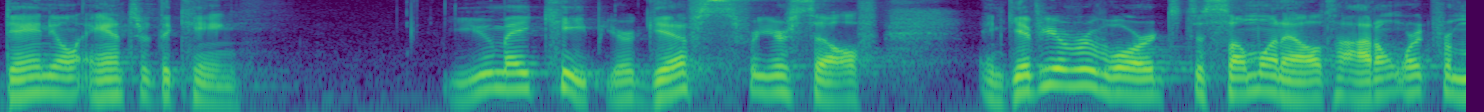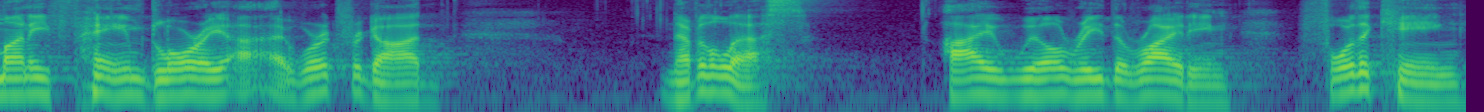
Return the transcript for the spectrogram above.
Daniel answered the king You may keep your gifts for yourself and give your rewards to someone else. I don't work for money, fame, glory. I work for God. Nevertheless, I will read the writing for the king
